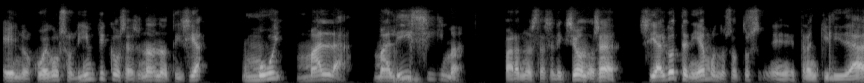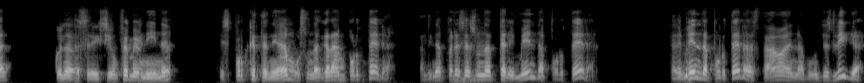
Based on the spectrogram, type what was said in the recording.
en los Juegos Olímpicos es una noticia muy mala, malísima para nuestra selección. O sea, si algo teníamos nosotros eh, tranquilidad con la selección femenina, es porque teníamos una gran portera. Catalina Pérez es una tremenda portera, tremenda portera, estaba en la Bundesliga.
